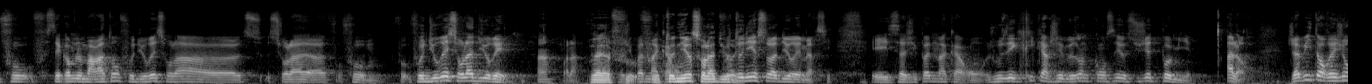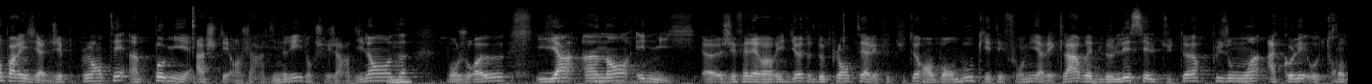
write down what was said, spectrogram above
faut, c'est comme le marathon, faut durer sur la, sur la, faut, faut, durer sur la durée. Hein, voilà. voilà faut, tenir sur la durée. Faut tenir sur la durée, merci. Et il s'agit pas de macarons. Je vous écris car j'ai besoin de conseils au sujet de pommiers. Alors, J'habite en région parisienne. J'ai planté un pommier acheté en jardinerie, donc chez Jardiland. Mmh. Bonjour à eux. Il y a un an et demi. Euh, j'ai fait l'erreur idiote de planter avec le tuteur en bambou qui était fourni avec l'arbre et de laisser le tuteur plus ou moins accolé au tronc.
